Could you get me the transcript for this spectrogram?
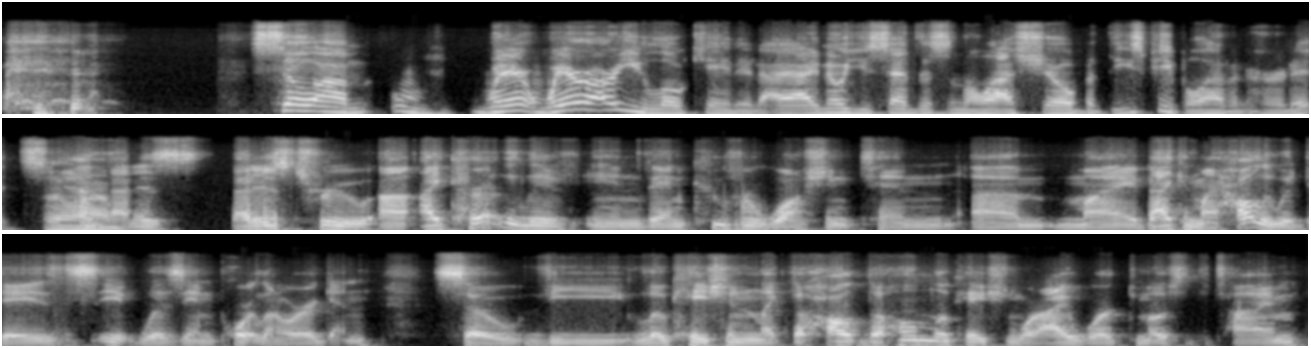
So, um, where where are you located? I, I know you said this in the last show, but these people haven't heard it. So, Yeah, um, that is that is true. Uh, I currently live in Vancouver, Washington. Um, my back in my Hollywood days, it was in Portland, Oregon. So the location, like the hol- the home location where I worked most of the time,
